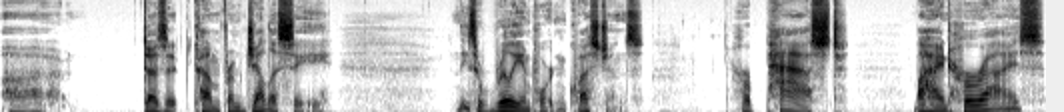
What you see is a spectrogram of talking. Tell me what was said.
Uh, does it come from jealousy? These are really important questions. Her past, behind her eyes,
